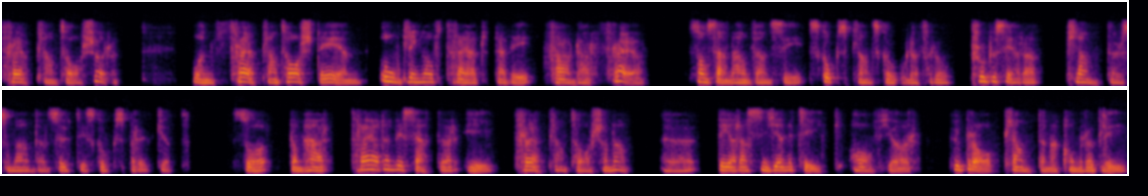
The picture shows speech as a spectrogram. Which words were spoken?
fröplantager. Och en fröplantage det är en odling av träd där vi skördar frö som sedan används i skogsplantskolor för att producera plantor som används ute i skogsbruket. Så de här träden vi sätter i fröplantagerna, eh, deras genetik avgör hur bra plantorna kommer att bli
